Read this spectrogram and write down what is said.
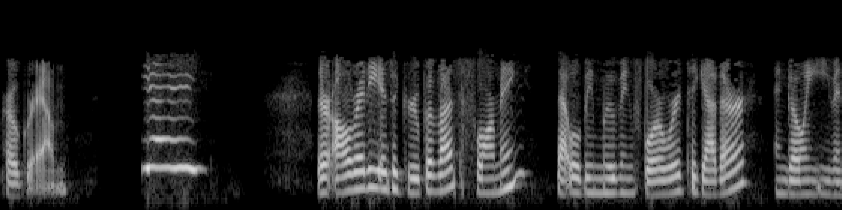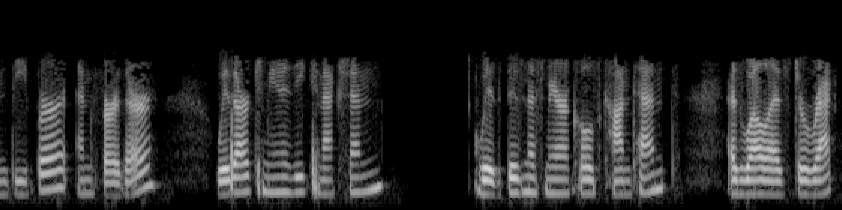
program. Yay! There already is a group of us forming that will be moving forward together and going even deeper and further with our community connection, with Business Miracles content, as well as direct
